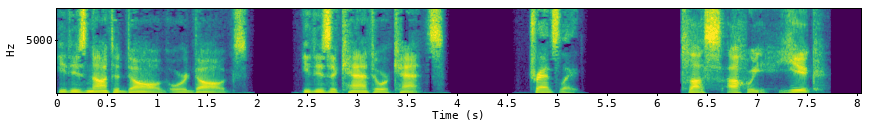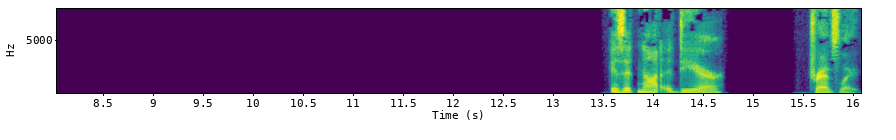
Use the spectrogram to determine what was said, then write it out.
It is not a dog or dogs. It is a cat or cats. Translate. Plus ahui yig. Is it not a deer? Translate.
